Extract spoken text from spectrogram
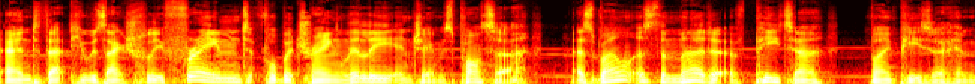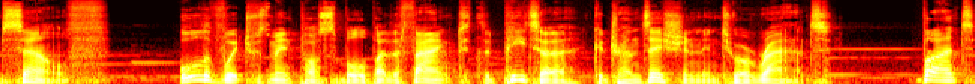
and that he was actually framed for betraying Lily and James Potter, as well as the murder of Peter by Peter himself all of which was made possible by the fact that Peter could transition into a rat. But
